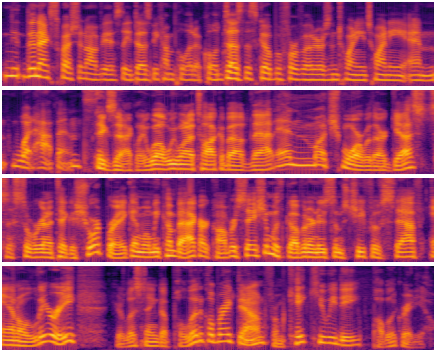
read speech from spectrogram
the next question obviously does become political. Does this go before voters in 2020 and what happens? Exactly. Well, we want to talk about that and much more with our guests. So we're going to take a short break. And when we come back, our conversation with Governor Newsom's Chief of Staff, Ann O'Leary. You're listening to Political Breakdown from KQED Public Radio.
